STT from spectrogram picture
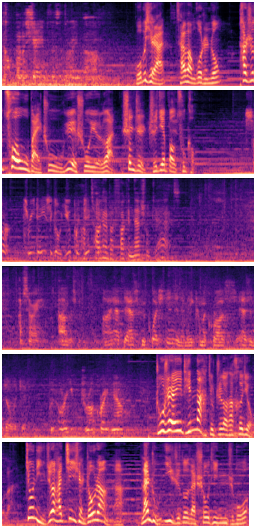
No, not ashamed. This isn't right. Um, 果不其然，采访过程中他是错误百出，越说越乱，甚至直接爆粗口。sir, three days ago you I'm predicted. talking about fucking natural gas. I'm sorry, Congressman. I have to ask you a question, and it may come across as indelicate. But are you drunk right now? 主持人一听呐，就知道他喝酒了。就你这还竞选州长呢？男主一直都在收听直播，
